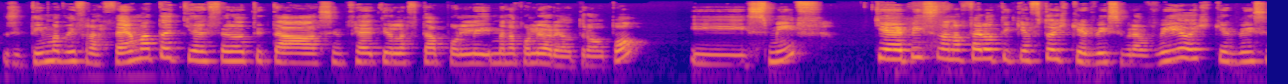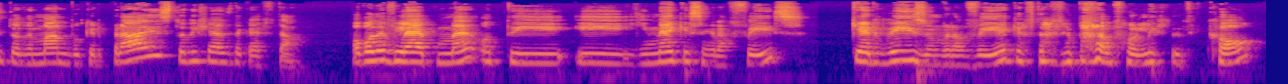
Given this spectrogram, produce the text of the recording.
ζητήματα, διάφορα θέματα και θεωρώ ότι τα συνθέτει όλα αυτά πολύ, με ένα πολύ ωραίο τρόπο. Η Smith. Και επίσης να αναφέρω ότι και αυτό έχει κερδίσει βραβείο, έχει κερδίσει το The Man Booker Prize το 2017. Οπότε βλέπουμε ότι οι γυναίκες συγγραφείς κερδίζουν βραβεία και αυτό είναι πάρα πολύ θετικό.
